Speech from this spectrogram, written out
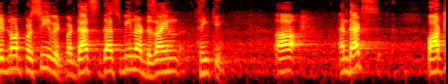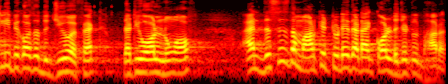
did not perceive it, but that's, that's been our design thinking. Uh, and that's partly because of the Jio effect that you all know of. And this is the market today that I call Digital Bharat.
